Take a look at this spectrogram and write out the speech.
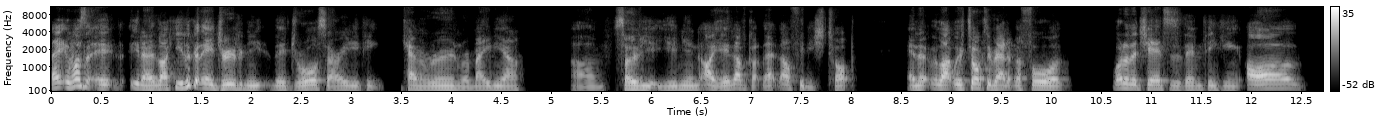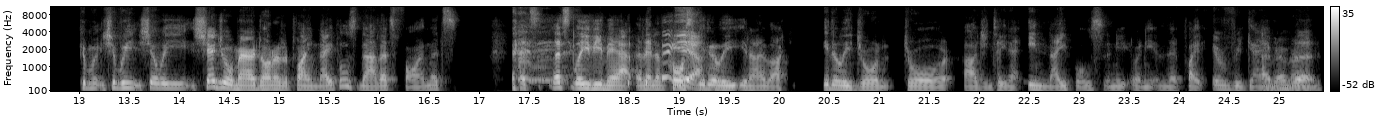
it wasn't, it, you know, like you look at their draw their draw. Sorry, you think Cameroon, Romania, um, Soviet Union. Oh yeah, they've got that. They'll finish top. And it, like we've talked about it before, what are the chances of them thinking, oh, can we, should we, shall we schedule Maradona to play in Naples? No, that's fine. Let's let's let's leave him out. And then of course Yeah. Italy, you know, like Italy draw draw Argentina in Naples, and he, when he, and they played every game. I remember that.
